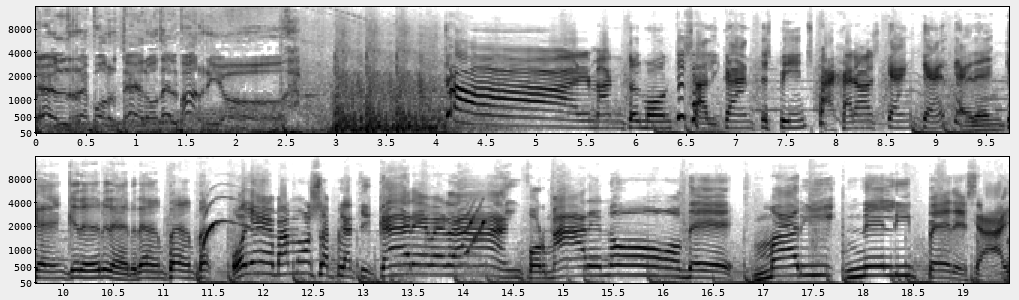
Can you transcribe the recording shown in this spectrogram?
el reportero del barrio. Montes, montes, alicantes, pinches, pájaros, can, can, Oye, vamos a platicar, ¿eh, ¿verdad? A informar, ¿eh, no? De Mari Nelly Pérez. Ay,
